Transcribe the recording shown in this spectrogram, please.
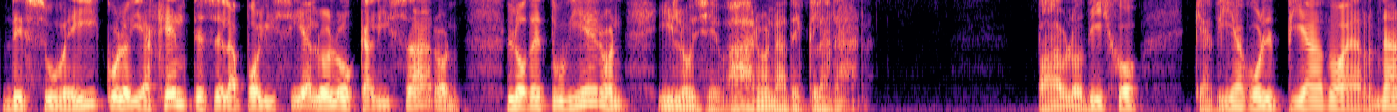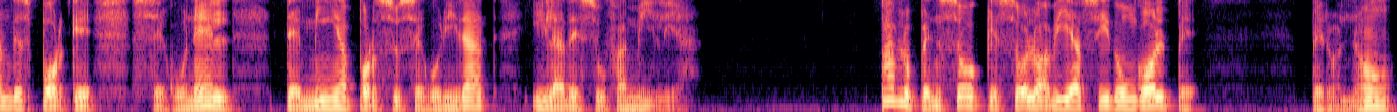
de su vehículo y agentes de la policía lo localizaron, lo detuvieron y lo llevaron a declarar. Pablo dijo que había golpeado a Hernández porque, según él, temía por su seguridad y la de su familia. Pablo pensó que solo había sido un golpe, pero no,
